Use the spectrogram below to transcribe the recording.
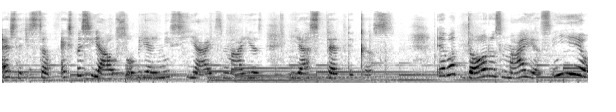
Esta edição é especial sobre as iniciais maias e astecas. Eu adoro os maias e eu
